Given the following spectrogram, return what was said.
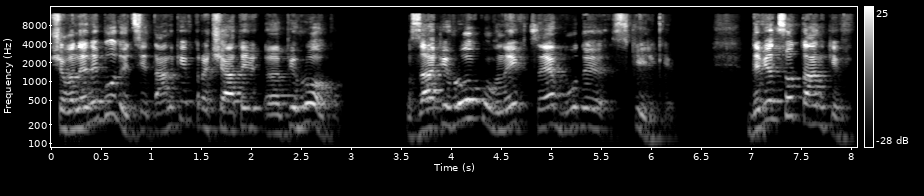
що вони не будуть ці танки втрачати е, півроку. За півроку в них це буде скільки? 900 танків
